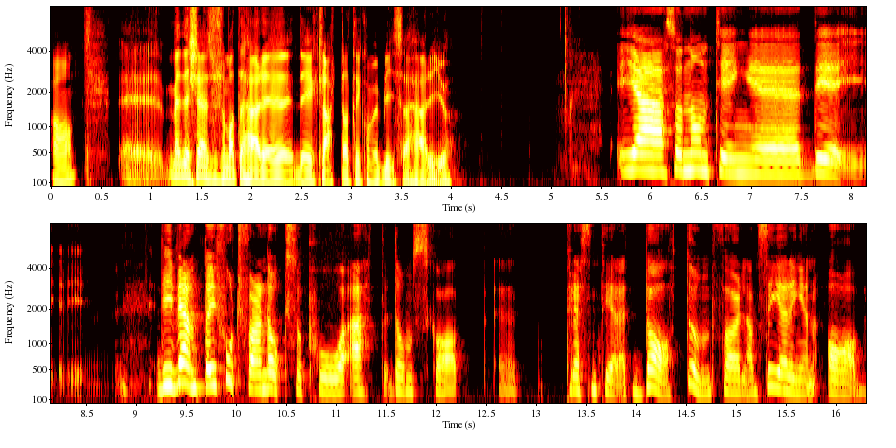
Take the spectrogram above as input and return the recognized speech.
Ja. Eh, men det känns ju som att det här är, det är klart att det kommer bli så här ju. Ja, så någonting... eh, Det, vi väntar ju fortfarande också på att de ska eh, presentera ett datum för lanseringen av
